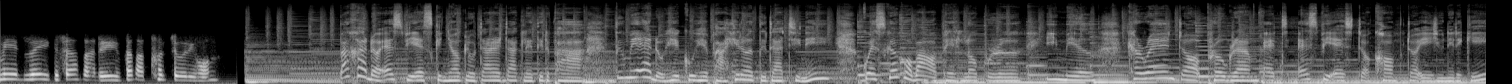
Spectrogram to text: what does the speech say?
မိလေကစားပါရီဘာသာထချိုရီဟောပခါတော့ SBS ကညောကလိုတာရတက်လေတိတဖာသူမဲအဲ့တို့ဟေကူဟေဖာဟေရတူဒတ်တီနေ quest ကခေါ်ပါအဖေလောပရ email current.program@sbs.com.au နေတကေ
